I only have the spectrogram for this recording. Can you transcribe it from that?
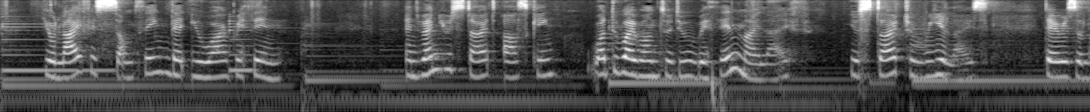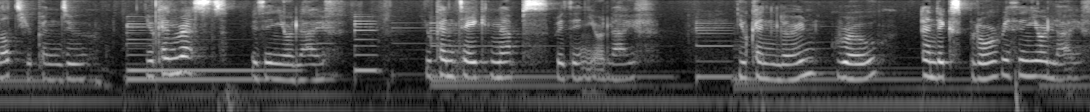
Your life is something that you are within. And when you start asking, What do I want to do within my life? you start to realize there is a lot you can do. You can rest within your life. You can take naps within your life. You can learn, grow, and explore within your life.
